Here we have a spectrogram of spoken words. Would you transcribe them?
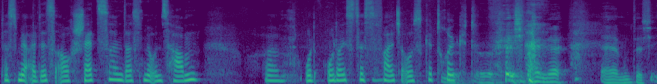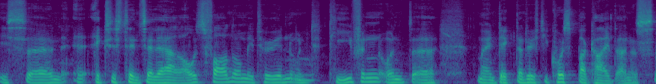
dass wir alles auch schätzen, dass wir uns haben oder, ist das falsch ausgedrückt? Äh, ich meine, ähm, das ist äh, eine existenzielle Herausforderung mit Höhen und Tiefen und äh, man entdeckt natürlich die Kostbarkeit eines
